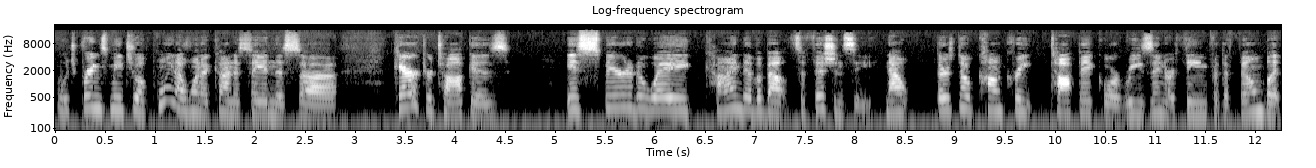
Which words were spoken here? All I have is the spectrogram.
Which brings me to a point I want to kind of say in this uh, character talk is is Spirited Away kind of about sufficiency. Now, there's no concrete topic or reason or theme for the film, but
